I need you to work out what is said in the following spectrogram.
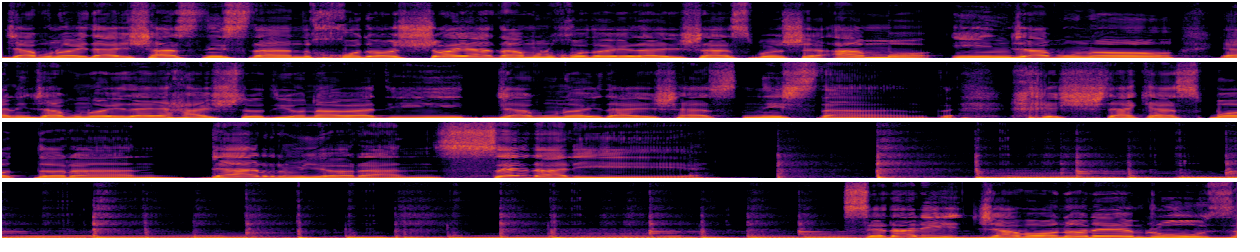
جوونای دهه 60 نیستند خدا شاید همون خدای دهه 60 باشه. اما این جوونا یعنی جوونای دهه 80 و 90 جوونای دهه 60 نیستند. خشتک اسبات دارن در میارن. سه دلی سدلی جوانان امروز.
